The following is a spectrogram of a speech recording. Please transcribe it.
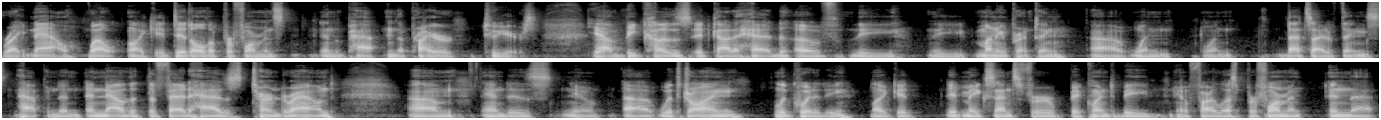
right now. Well, like it did all the performance in the pat in the prior two years, Yeah. uh, because it got ahead of the the money printing uh, when when that side of things happened, and and now that the Fed has turned around um, and is you know uh, withdrawing liquidity, like it it makes sense for Bitcoin to be you know far less performant in that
